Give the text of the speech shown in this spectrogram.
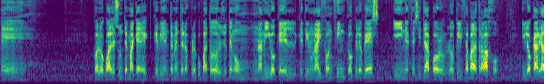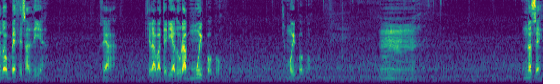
Eh, con lo cual es un tema que, evidentemente nos preocupa a todos. Yo tengo un, amigo que, el, que, tiene un iPhone 5, creo que es, y necesita por, lo utiliza para trabajo y lo carga dos veces al día. O sea, que la batería dura muy poco. Muy poco. Mm, no sé,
